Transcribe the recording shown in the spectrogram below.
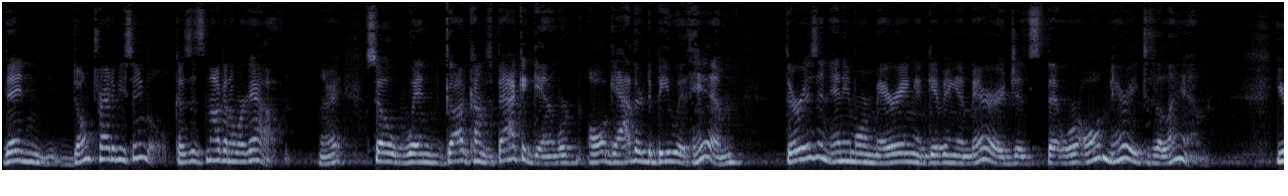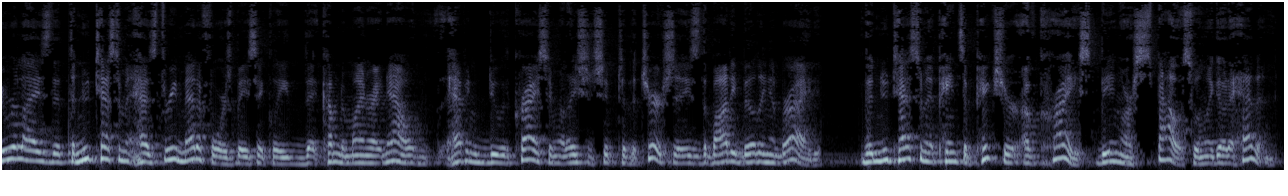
then don't try to be single because it's not going to work out. All right. So when God comes back again, we're all gathered to be with Him. There isn't any more marrying and giving in marriage. It's that we're all married to the Lamb. You realize that the New Testament has three metaphors basically that come to mind right now, having to do with Christ in relationship to the church. He's the body, building, and bride. The New Testament paints a picture of Christ being our spouse when we go to heaven.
